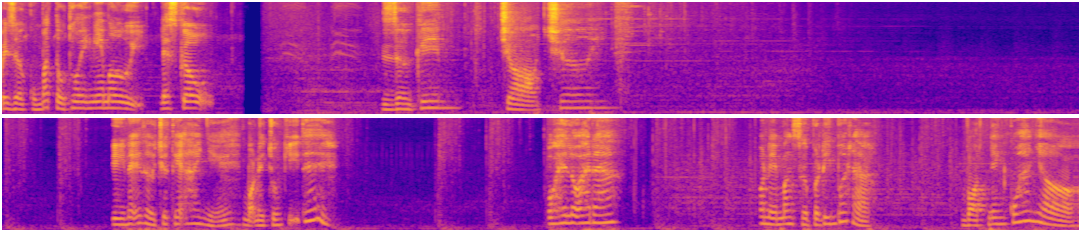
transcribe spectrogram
Bây giờ cùng bắt đầu thôi anh em ơi. Let's go. Giờ game Trò chơi. Đi nãy giờ chưa thấy ai nhỉ? Bọn này trốn kỹ thế. Oh hello Ada. Con này mang Supreme Bird à? Vọt nhanh quá nhờ.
